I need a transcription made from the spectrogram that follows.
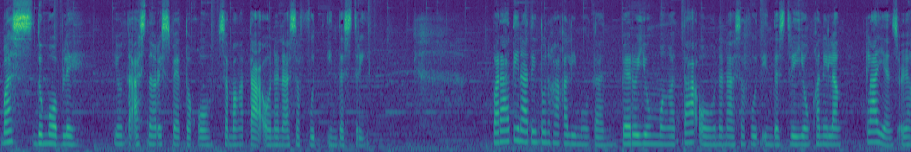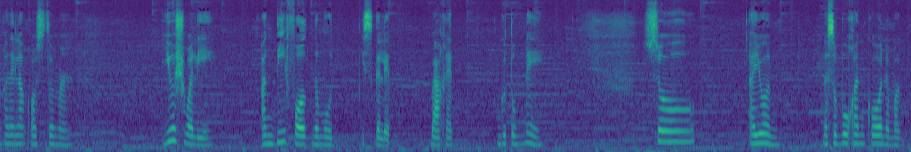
mas dumoble yung taas na respeto ko sa mga tao na nasa food industry. Parati natin itong nakakalimutan, pero yung mga tao na nasa food industry, yung kanilang clients or yung kanilang customer, usually, ang default na mood is galit. Bakit? Gutom na eh. So, ayun, nasubukan ko na mag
